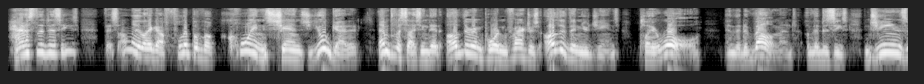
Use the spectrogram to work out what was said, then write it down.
has the disease, there's only like a flip of a coin's chance you'll get it, emphasizing that other important factors other than your genes play a role in the development of the disease. Genes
